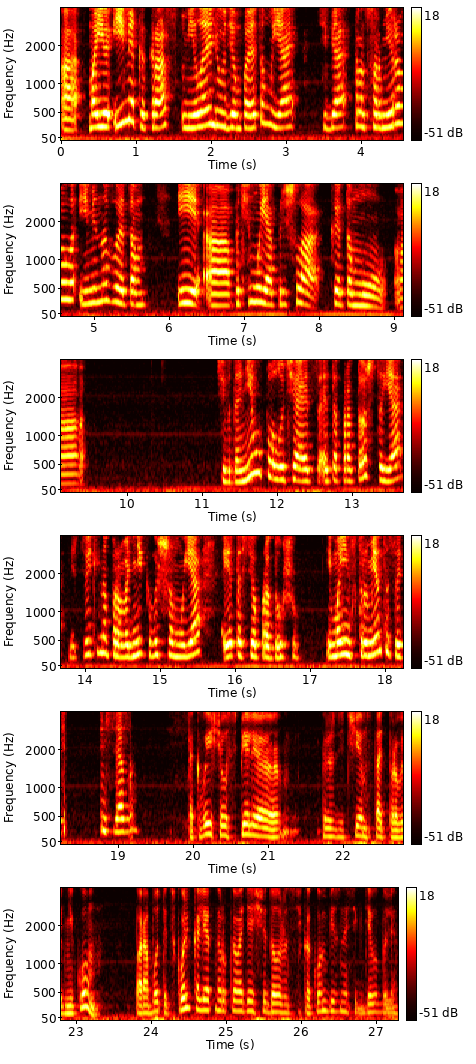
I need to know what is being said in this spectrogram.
а, мое имя как раз милое людям, поэтому я себя трансформировала именно в этом. И а, почему я пришла к этому а, псевдониму, получается, это про то, что я действительно проводник высшему я, и это все про душу. И мои инструменты с этим связаны. Так вы еще успели, прежде чем стать проводником, поработать сколько лет на руководящей должности, в каком бизнесе, где вы были?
